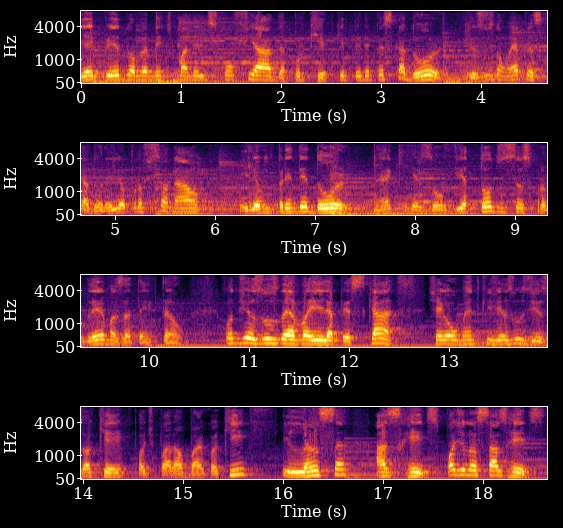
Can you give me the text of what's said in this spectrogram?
E aí Pedro, obviamente, de maneira desconfiada. Por quê? Porque Pedro é pescador. Jesus não é pescador, ele é o profissional, ele é o empreendedor, né, que resolvia todos os seus problemas até então. Quando Jesus leva ele a pescar, chega o momento que Jesus diz: "OK, pode parar o barco aqui e lança as redes. Pode lançar as redes."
